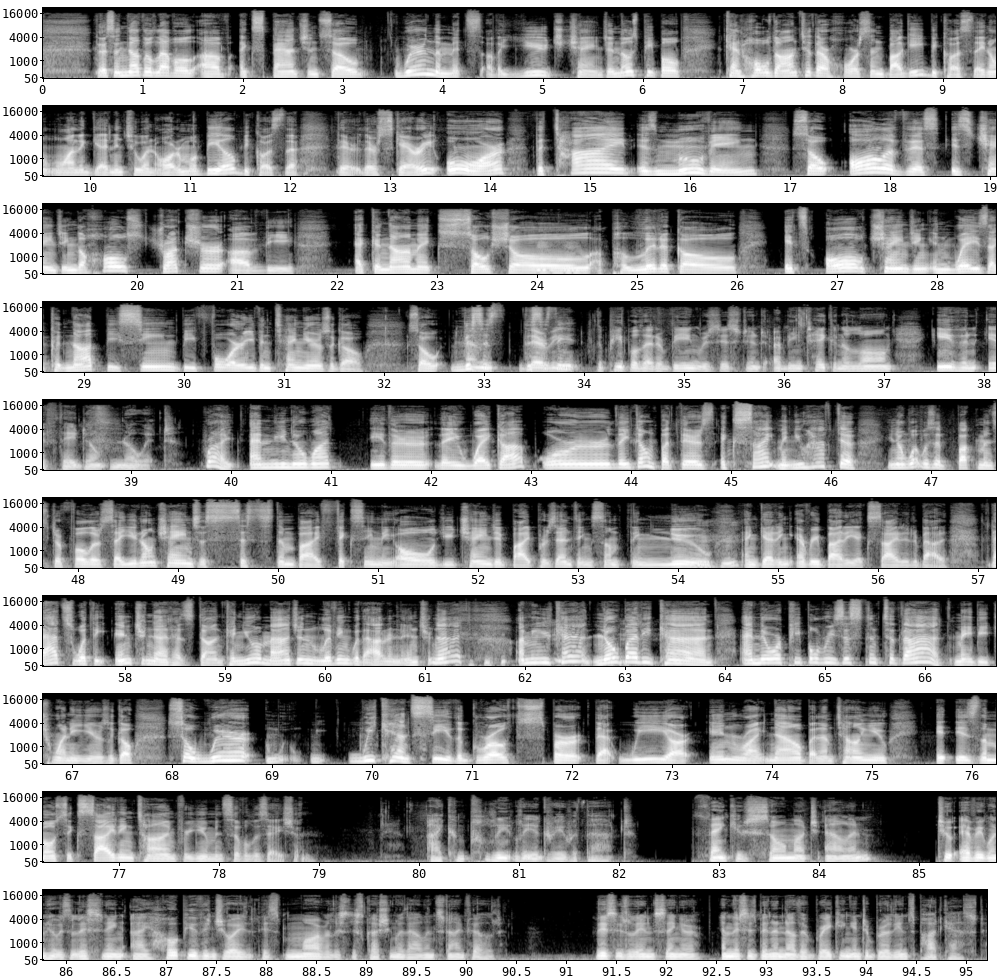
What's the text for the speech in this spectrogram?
there's another level of expansion so we're in the midst of a huge change, and those people can hold on to their horse and buggy because they don't want to get into an automobile because they're, they're, they're scary, or the tide is moving. So all of this is changing. The whole structure of the economic, social, uh, political, it's all changing in ways that could not be seen before even 10 years ago. So this And is they're being, the people that are being resistant are being taken along, even if they don't know it. right. And you know what? Either they wake up or they don't, but there's excitement. You have to, you know, what was it Buckminster Fuller say? You don't change the system by fixing the old, you change it by presenting something new mm-hmm. and getting everybody excited about it. That's what the internet has done. Can you imagine living without an internet? I mean, you can't. Nobody can. And there were people resistant to that maybe 20 years ago. So we're. We can't see the growth spurt that we are in right now, but I'm telling you, it is the most exciting time for human civilization. I completely agree with that. Thank you so much, Alan. To everyone who is listening, I hope you've enjoyed this marvelous discussion with Alan Steinfeld. This is Lynn Singer, and this has been another Breaking into Brilliance podcast.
